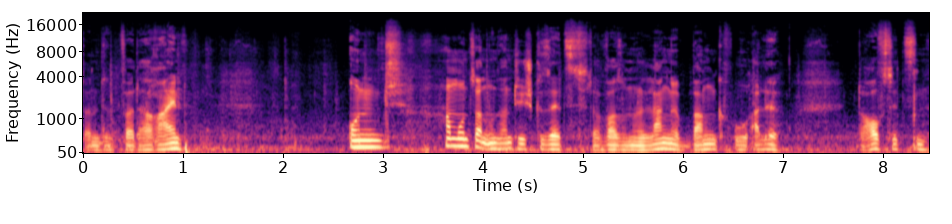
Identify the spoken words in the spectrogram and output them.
dann sind wir da rein und haben uns an unseren Tisch gesetzt. Da war so eine lange Bank, wo alle drauf sitzen,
